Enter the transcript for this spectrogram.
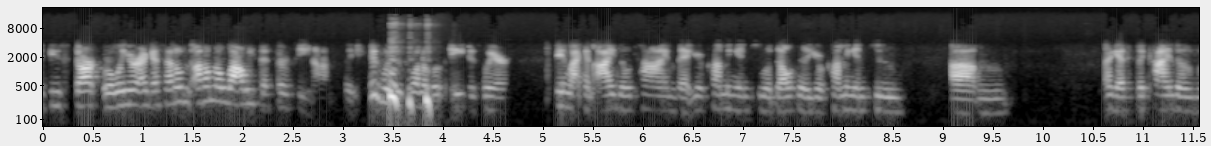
if you start earlier, I guess I don't I don't know why we said 13. Honestly, it was just one of those ages where it seemed like an ideal time that you're coming into adulthood. You're coming into, um, I guess, the kind of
